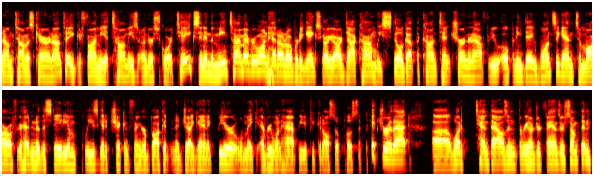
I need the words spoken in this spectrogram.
And I'm Thomas Carannante. You could find me at Tommy's underscore takes. And in the meantime, everyone, head on over to yanksgoyard.com. We still got the content churning out for you opening day. Once again, tomorrow, if you're heading to the stadium, please get a chicken finger bucket and a gigantic beer. It will make everyone happy. If you could also post a picture of that, uh, what, 10,300 fans or something?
